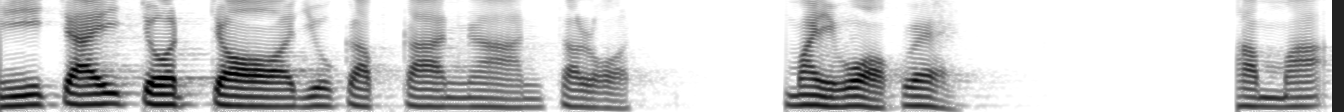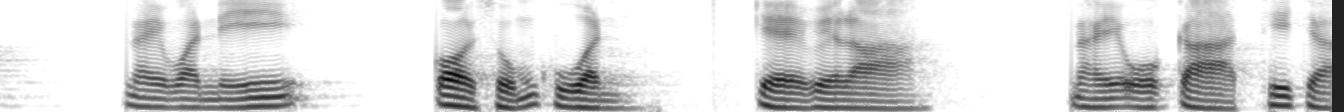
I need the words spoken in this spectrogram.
มีใจจดจ่ออยู่กับการงานตลอด ไม่วอกแวก ธรรมะในวันนี้ก็สมควรแก่เวลาในโอกาสที่จะ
